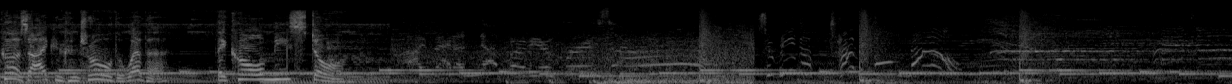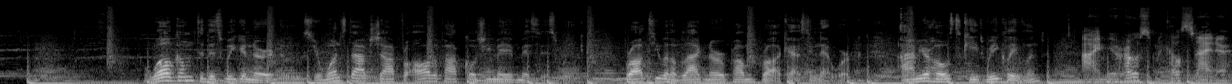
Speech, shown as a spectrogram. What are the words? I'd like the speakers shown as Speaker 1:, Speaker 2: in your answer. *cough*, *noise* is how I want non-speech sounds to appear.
Speaker 1: Because I can control the weather, they call me Storm.
Speaker 2: I've had enough of you, Frieza! Serena, transform now!
Speaker 3: Welcome to This Week in Nerd News, your one stop shop for all the pop culture you may have missed this week. Brought to you by the Black Nerd Problems Broadcasting Network. I'm your host, Keith Reed Cleveland.
Speaker 4: I'm your host, Mikkel Snyder.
